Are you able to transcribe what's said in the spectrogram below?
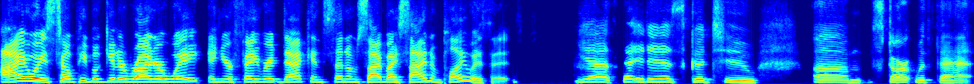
I always tell people get a Rider Waite and your favorite deck and set them side by side and play with it. Yes, it is good to um, start with that.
